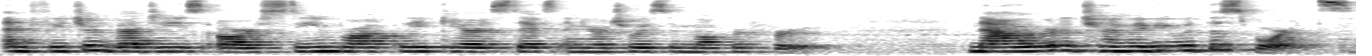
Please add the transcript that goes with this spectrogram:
and featured veggies are steamed broccoli, carrot sticks, and your choice of milk or fruit. Now over to Trinity with the sports.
